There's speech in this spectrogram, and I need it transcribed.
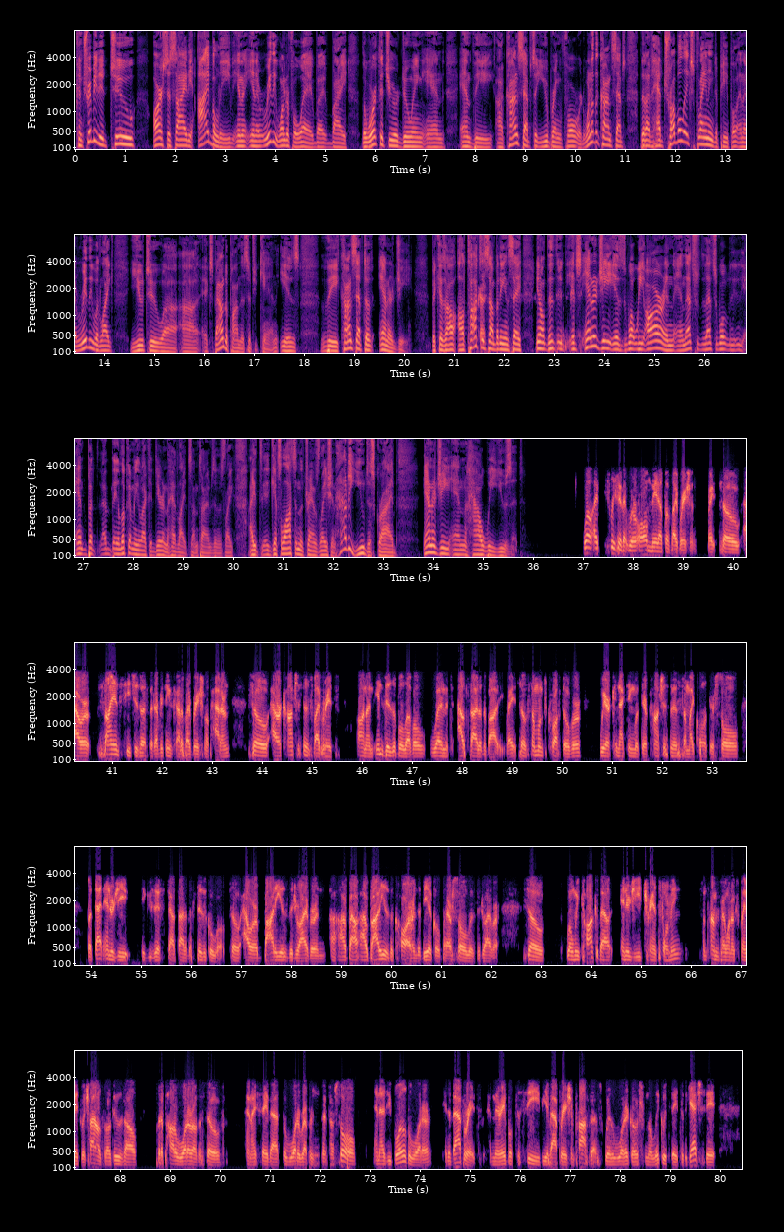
contributed to our society, I believe, in a, in a really wonderful way by, by the work that you're doing and, and the uh, concepts that you bring forward. One of the concepts that I've had trouble explaining to people, and I really would like you to uh, uh, expound upon this if you can, is the concept of energy because I'll I'll talk to somebody and say, you know, it's energy is what we are, and and that's that's what, we, and but they look at me like a deer in the headlights sometimes, and it's like I it gets lost in the translation. How do you describe energy and how we use it? Well, I basically say that we're all made up of vibration, right? So our science teaches us that everything's got a vibrational pattern. So our consciousness vibrates on an invisible level when it's outside of the body, right? So if someone's crossed over, we are connecting with their consciousness. Some might call it their soul, but that energy exists outside of the physical world. So our body is the driver, and uh, our our body is the car and the vehicle, but our soul is the driver. So when we talk about energy transforming, sometimes if I want to explain it to a child, what I'll do is I'll put a pot of water on the stove, and I say that the water represents our soul. And as you boil the water, it evaporates, and they're able to see the evaporation process where the water goes from the liquid state to the gaseous state,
